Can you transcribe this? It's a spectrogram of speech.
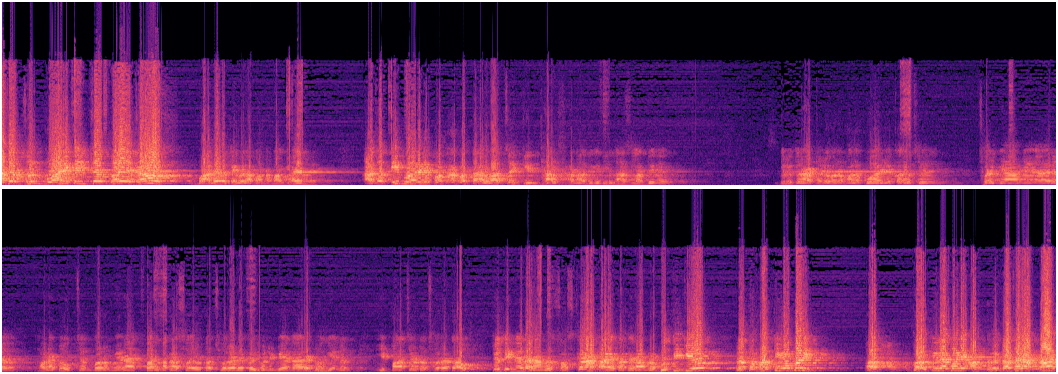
आज जुन बुहारीको इज्जत गए जाओस् भनेर त्यही बेला भन्न भएन। आज त्यही बुहारीले पकाएको दाल भात चाहिँ तिन थाल खान अलिकति लाज लाग्दैन। धृतराष्ट्रले भने मलाई बुहारीले गरेको छ छोरी बिहानै आएर मलाई ढोक्छन् बरु मेरा परिवारका सयवटा छोराले कहिले पनि बिहान आएर ढोगेनन्। यी पाँचवटा छोरा त हो। त्यो त यिनीहरूलाई राम्रो संस्कार पाएका थियो राम्रो बुद्धि थियो र तपाईँमा पनि। गल्तीलाई पनि अन्ध- नजरअन्दाज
